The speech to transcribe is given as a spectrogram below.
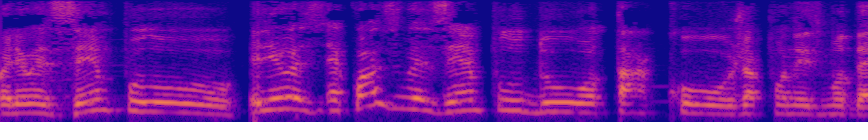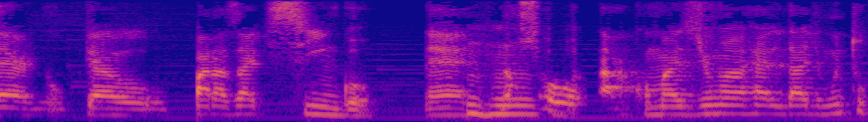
ele é o exemplo. Ele é, o é quase o exemplo do otaku japonês moderno, que é o Parasite Single. Né? Uhum. Não só o otaku, mas de uma realidade muito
